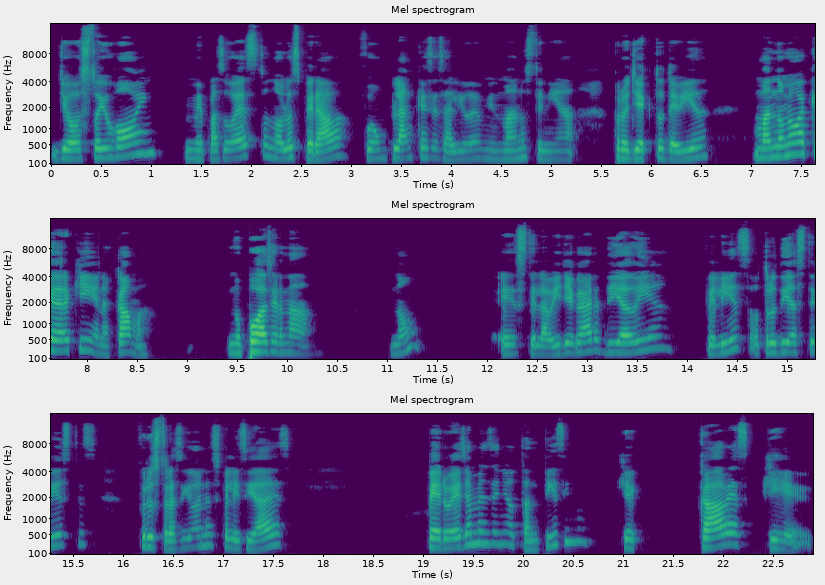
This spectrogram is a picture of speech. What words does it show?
yo estoy joven, me pasó esto, no lo esperaba, fue un plan que se salió de mis manos, tenía proyectos de vida, más no me voy a quedar aquí en la cama, no puedo hacer nada, ¿no? Este, la vi llegar día a día, feliz, otros días tristes, frustraciones, felicidades, pero ella me enseñó tantísimo que cada vez que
